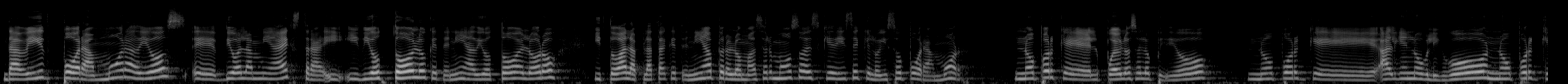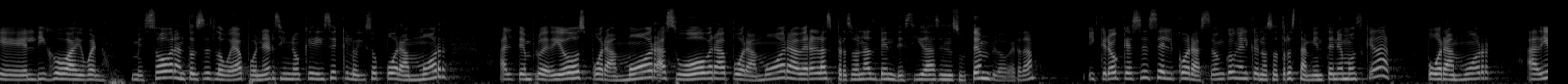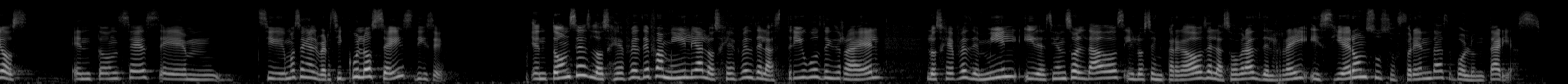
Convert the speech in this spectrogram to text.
David, por amor a Dios, eh, dio la mía extra y, y dio todo lo que tenía, dio todo el oro y toda la plata que tenía, pero lo más hermoso es que dice que lo hizo por amor, no porque el pueblo se lo pidió, no porque alguien lo obligó, no porque él dijo, ay, bueno, me sobra, entonces lo voy a poner, sino que dice que lo hizo por amor al templo de Dios, por amor a su obra, por amor a ver a las personas bendecidas en su templo, ¿verdad? Y creo que ese es el corazón con el que nosotros también tenemos que dar, por amor a Dios. Entonces, eh, en el versículo 6, dice, entonces los jefes de familia, los jefes de las tribus de Israel, los jefes de mil y de cien soldados y los encargados de las obras del rey hicieron sus ofrendas voluntarias.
